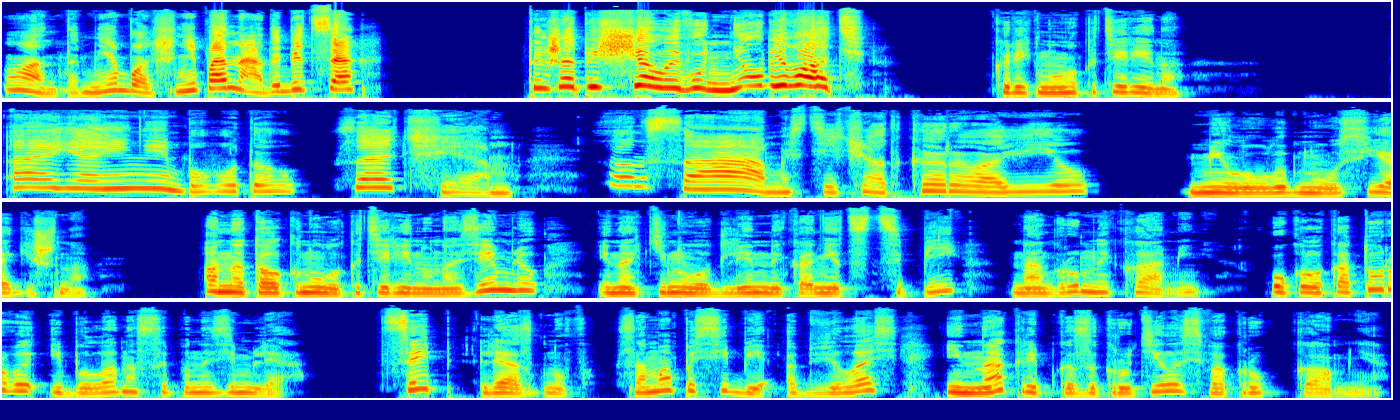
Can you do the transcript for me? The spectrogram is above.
Он-то мне больше не понадобится. Ты же обещала его не убивать, крикнула Катерина. А я и не буду. Зачем? Он сам истечет кровью. Мило улыбнулась Ягишна. Она толкнула Катерину на землю и накинула длинный конец цепи на огромный камень, около которого и была насыпана земля. Цепь, лязгнув, сама по себе обвелась и накрепко закрутилась вокруг камня.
